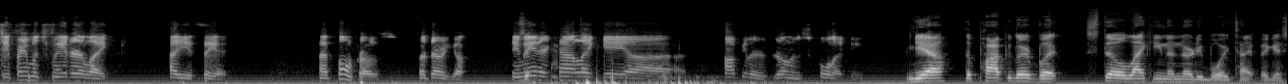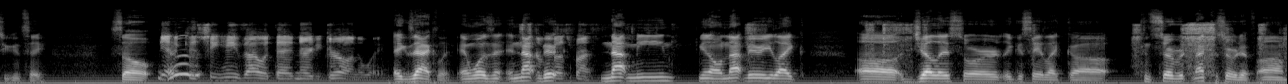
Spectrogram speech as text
They pretty much made her like, how do you say it? Uh, phone pros. But there we go. They made her kind of like a uh, popular girl in school, I think. Yeah, the popular but still liking the nerdy boy type, I guess you could say. So Yeah, because she hangs out with that nerdy girl in a way. exactly, and wasn't and not very not mean, you know, not very like uh jealous or you could say like uh conservative, not conservative. Um,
